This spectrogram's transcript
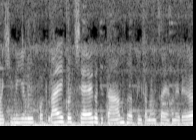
มาคลิปนี้อย่าลืมกดไลค์กดแชร์กดติดตามเพื่อเป็นกำลังใจให้เราเด้อ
